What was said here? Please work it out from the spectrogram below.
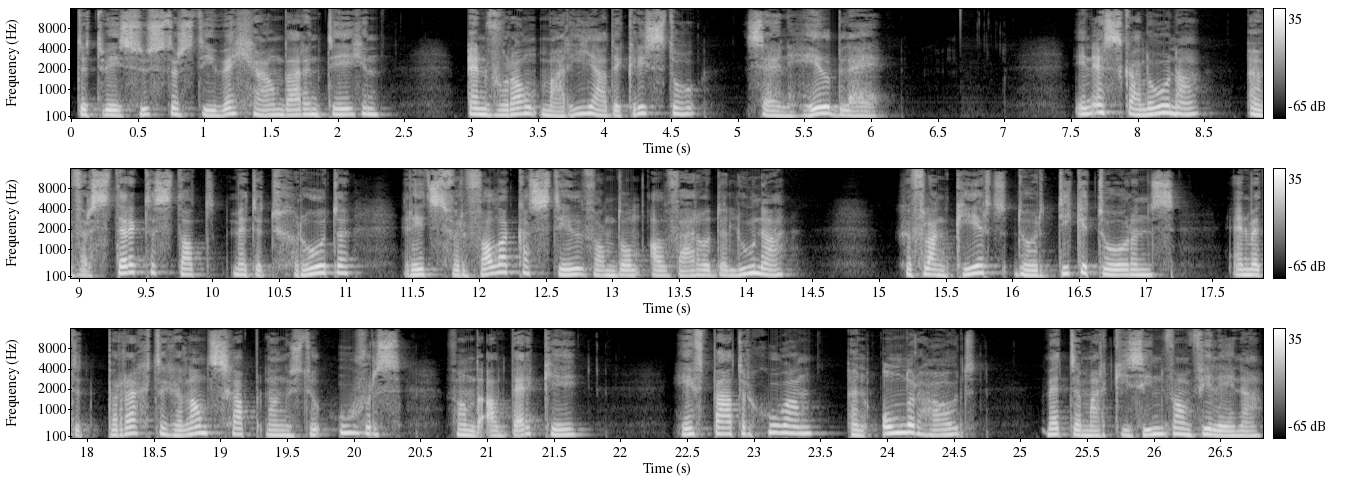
De twee zusters die weggaan daarentegen en vooral Maria de Cristo zijn heel blij. In Escalona, een versterkte stad met het grote, reeds vervallen kasteel van Don Alvaro de Luna, geflankeerd door dikke torens en met het prachtige landschap langs de oevers van de Alberque, heeft Pater Juan een onderhoud met de markiezin van Villena,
